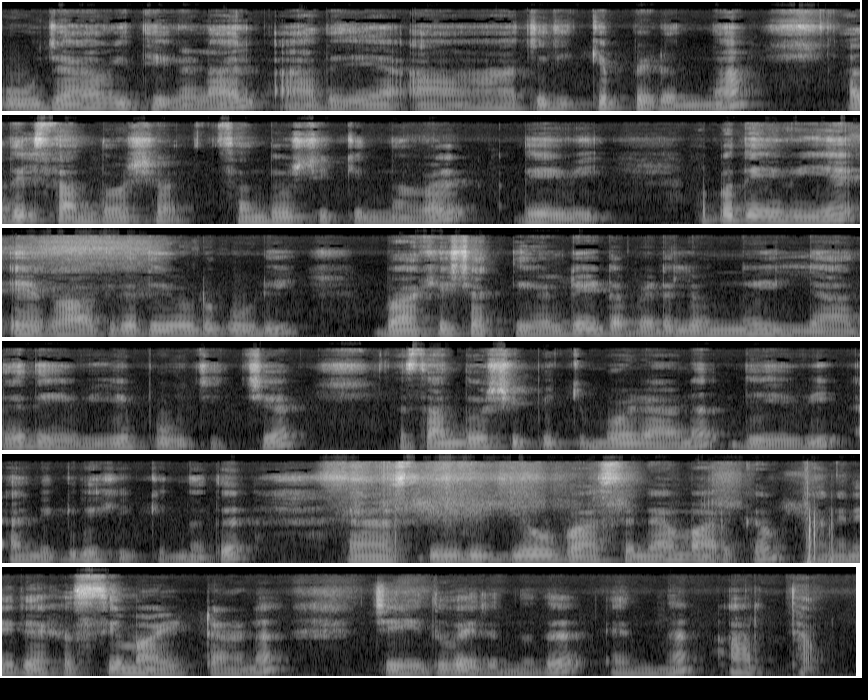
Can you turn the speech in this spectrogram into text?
പൂജാവിധികളാൽ അത് ആചരിക്കപ്പെടുന്ന അതിൽ സന്തോഷ സന്തോഷിക്കുന്നവൾ ദേവി. അപ്പോൾ ദേവിയെ ഏകാഗ്രതയോടുകൂടി ബാഹ്യശക്തികളുടെ ഇടപെടലൊന്നും ഇല്ലാതെ ദേവിയെ പൂജിച്ച് സന്തോഷിപ്പിക്കുമ്പോഴാണ് ദേവി അനുഗ്രഹിക്കുന്നത്. ആ, ശ്രീവിദ്യോപാസന മാർഗം അങ്ങനെ രഹസ്യമായിട്ടാണ് ചെയ്തു വരുന്നത് എന്ന് അർത്ഥം.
